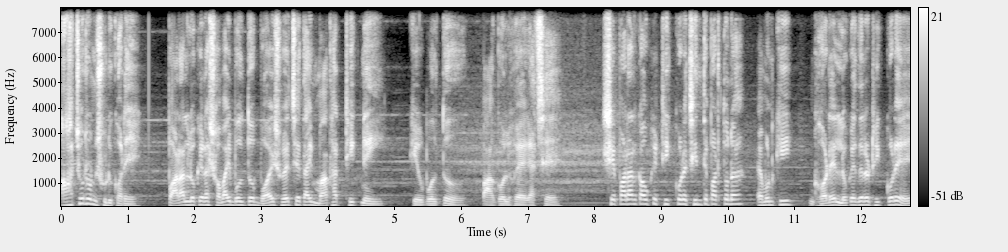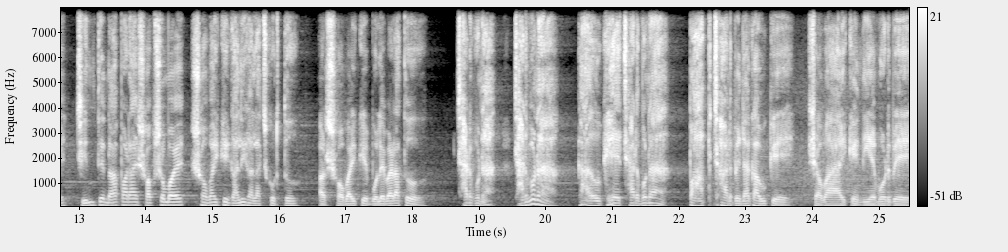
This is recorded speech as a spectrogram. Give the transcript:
আচরণ শুরু করে। পাড়ার লোকেরা সবাই বলতো, বয়স হয়েছে, তাই মাথার ঠিক নেই। কেউ বলতো, পাগল হয়ে গেছে। সে পাড়ার কাউকে ঠিক করে চিনতে পারতো না, এমনকি ঘরের লোকেদেরও ঠিক করে চিনতে না পারায় সবসময় সবাইকে গালিগালাজ করত আর সবাইকে বলে বেড়াতো, ছাড়বো না ছাড়বো না, কাউকে ছাড়বো না, পাপ ছাড়বে না কাউকে, সবাইকে নিয়ে মরবে।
